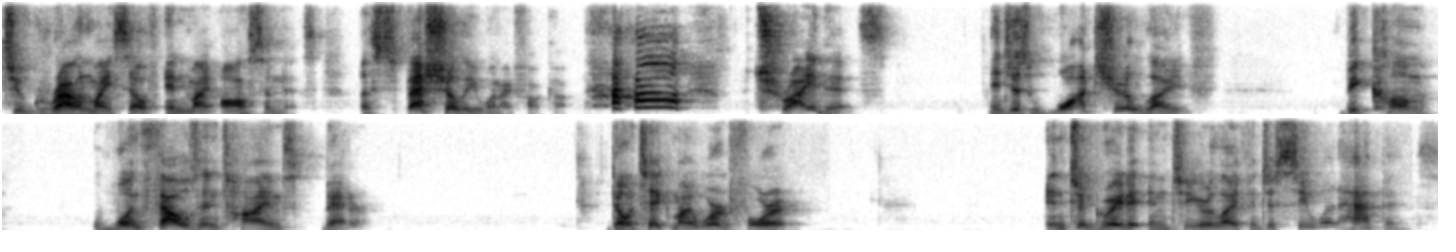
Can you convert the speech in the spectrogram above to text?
to ground myself in my awesomeness especially when I fuck up. Try this and just watch your life become 1,000 times better. Don't take my word for it. Integrate it into your life and just see what happens.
